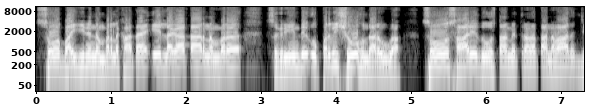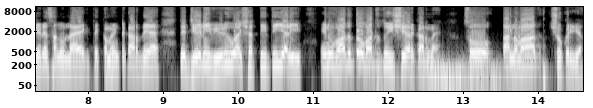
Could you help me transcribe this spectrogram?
ਸੋ ਬਾਈ ਜੀ ਨੇ ਨੰਬਰ ਲਿਖਾਤਾ ਹੈ। ਇਹ ਲਗਾਤਾਰ ਨੰਬਰ ਸਕਰੀਨ ਦੇ ਉੱਪਰ ਵੀ ਸ਼ੋ ਹੁੰਦਾ ਰਹੂਗਾ। ਸੋ ਸਾਰੇ ਦੋਸਤਾਂ ਮਿੱਤਰਾਂ ਦਾ ਧੰਨਵਾਦ। ਜਿਹੜੇ ਸਾਨੂੰ ਲਾਇਕ ਤੇ ਕਮੈਂਟ ਕਰਦੇ ਆ ਤੇ ਜਿਹੜੀ ਵੀਡੀਓ ਹੈ 36 30 ਵਾਲੀ ਇਹਨੂੰ ਵੱਧ ਤੋਂ ਵੱਧ ਤੁਸੀਂ ਸ਼ੇਅਰ ਕਰਨਾ ਹੈ। ਸੋ ਧੰਨਵਾਦ ਸ਼ੁਕਰੀਆ।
